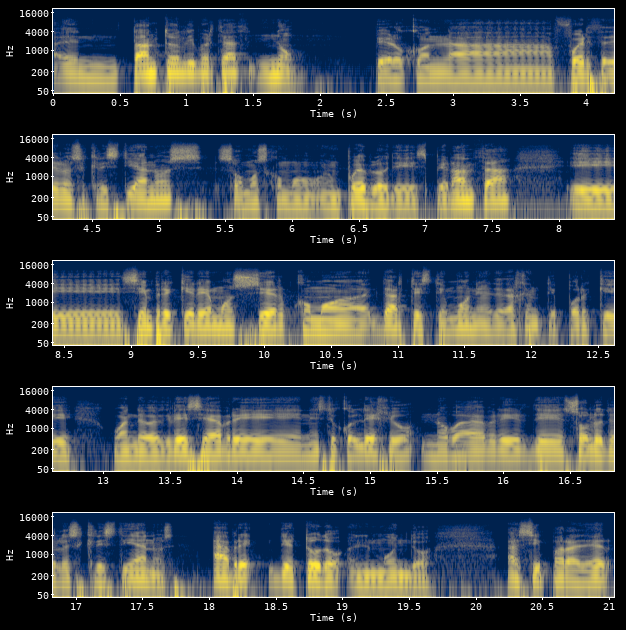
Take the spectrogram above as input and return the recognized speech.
en tanto en libertad, no pero con la fuerza de los cristianos somos como un pueblo de esperanza. Y siempre queremos ser como dar testimonio de la gente porque cuando la iglesia abre en este colegio no va a abrir de solo de los cristianos abre de todo el mundo. Así para dar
